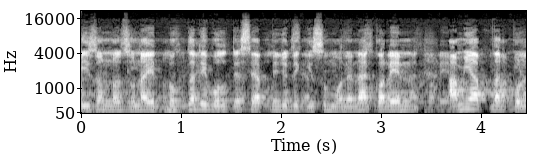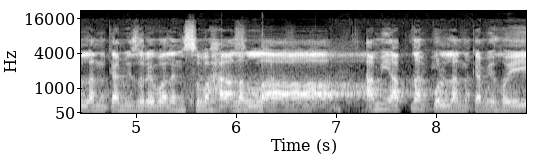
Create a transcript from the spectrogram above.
এই জন্য জুনাইদ বগদাদি বলতেছে, আপনি যদি কিছু মনে না করেন, আমি আপনার কল্যাণকামী। জোরে বলেন সুবাহান আমি আপনার কল্যাণকামী হয়ে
